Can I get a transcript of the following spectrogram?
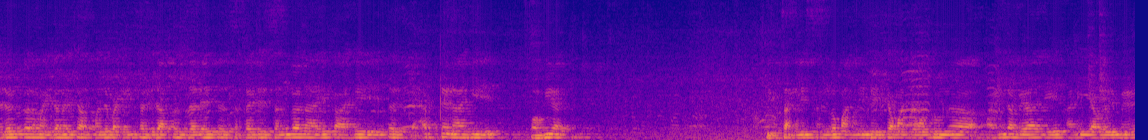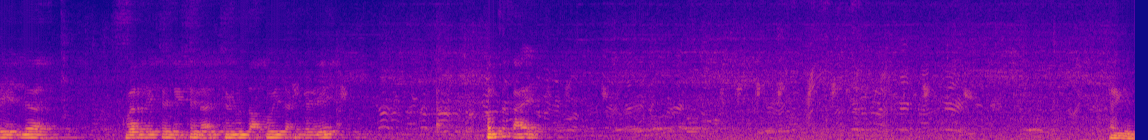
एरंगर मैदानाच्या आतमध्ये बॅटिंगसाठी दाखल झाले. तर सकाळचे संघनायक आहे तर कॅप्टन आहे. पाहूयात एक चांगली संघ मानली त्यांच्या माध्यमातून पाहायला मिळाले आणि यावेळी मिळेल स्क्वेअरनेच्या दिशेनं चेंडू जातोय त्या ठिकाणी. तुमचं काय? थँक्यू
